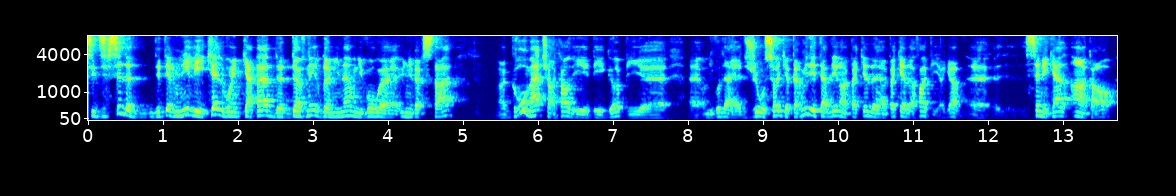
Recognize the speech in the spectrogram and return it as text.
c'est difficile de déterminer lesquels vont être capables de devenir dominants au niveau euh, universitaire. Un gros match encore des, des gars, puis euh, euh, au niveau de du jeu au sol, qui a permis d'établir un paquet, d'affaires. Puis regarde, Sénégal encore,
